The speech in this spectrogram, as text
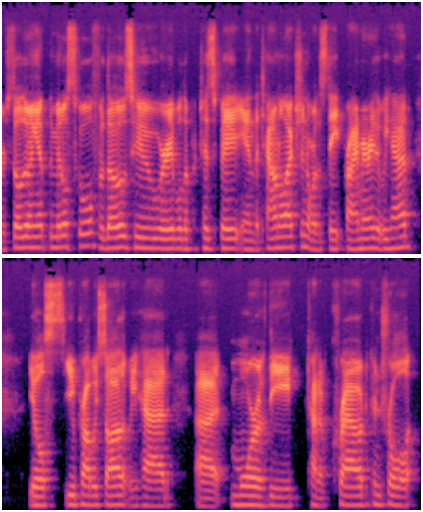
We're still doing it at the middle school. For those who were able to participate in the town election or the state primary that we had, you'll you probably saw that we had uh, more of the kind of crowd control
